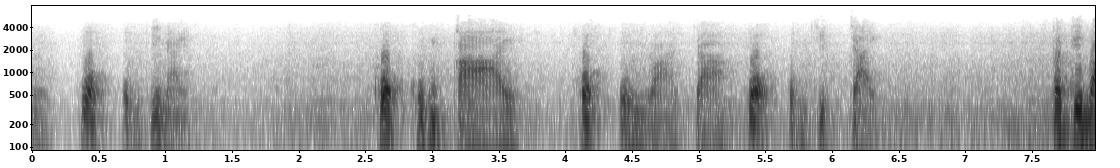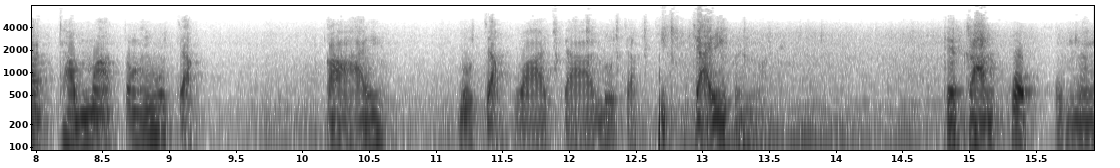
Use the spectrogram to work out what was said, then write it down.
เลยควบคุมที่ไหน ควบคุมกาย ควบคุมวาจาควบคุมจิตใจ ปฏิบัติธรรมะต้องให้รู้จักกาย รู้จักวาจา รู้จักจิตใจเป็นว่าแต่การควบคุมนั้น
